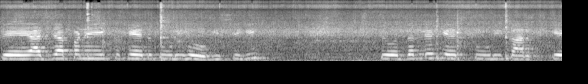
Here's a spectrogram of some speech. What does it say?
ਤੇ ਅੱਜ ਆਪਣੇ ਇੱਕ ਖੇਤ ਤੂੜੀ ਹੋ ਗਈ ਸੀਗੀ। ਤੇ ਉਧਰਲੇ ਖੇਤ ਤੂੜੀ ਕਰਕੇ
